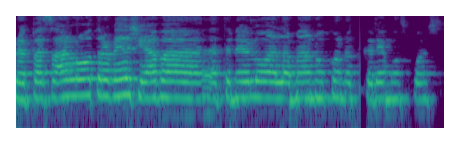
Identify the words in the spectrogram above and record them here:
repasarlo otra vez, ya va a tenerlo a la mano cuando queremos, pues.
